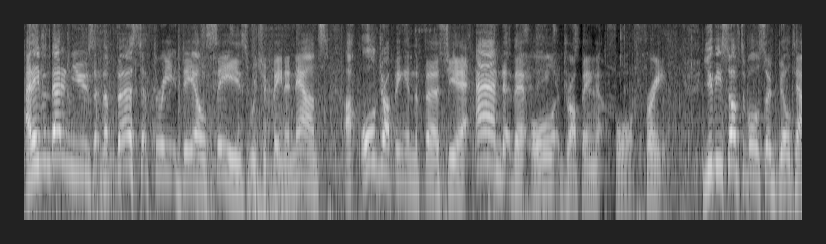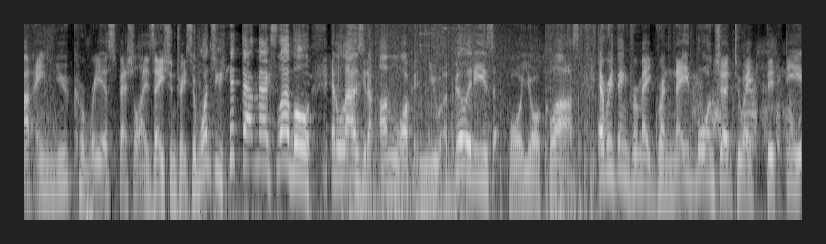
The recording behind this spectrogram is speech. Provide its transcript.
And even better news, the first three DLCs which have been announced are all dropping in the first year, and they're all dropping for free. Ubisoft have also built out a new career specialization tree. So once you hit that max level, it allows you to unlock new abilities for your class. Everything from a grenade launcher to a 50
